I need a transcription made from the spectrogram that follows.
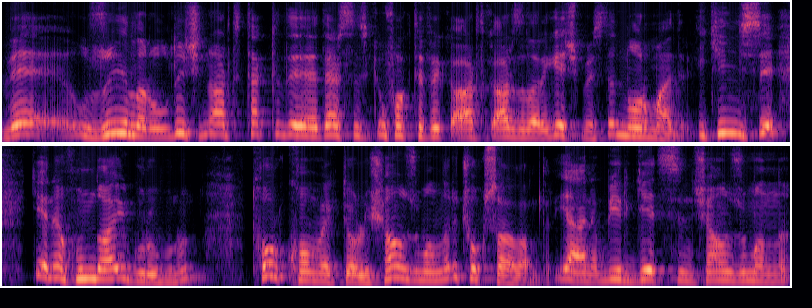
ve uzun yıllar olduğu için artık taklit edersiniz ki ufak tefek artık arızalara geçmesi de normaldir. İkincisi gene Hyundai grubunun tork konvektörlü şanzımanları çok sağlamdır. Yani bir Getz'in şanzımanını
